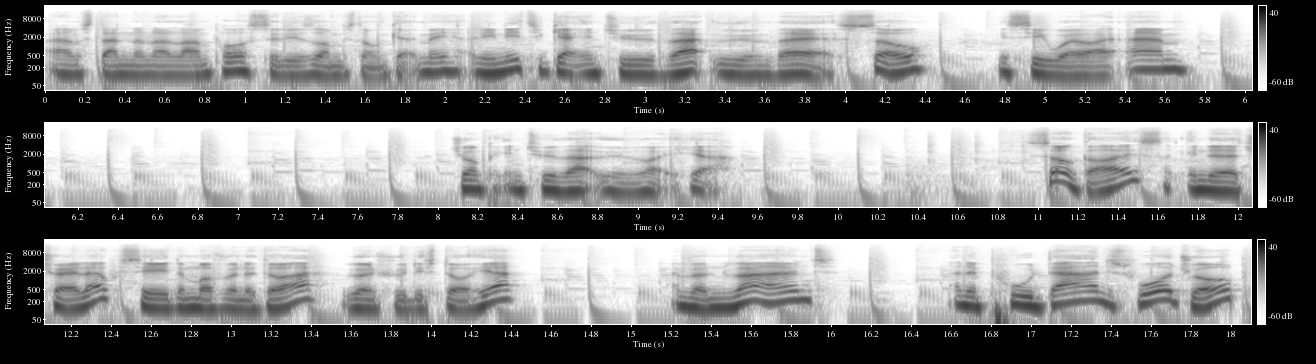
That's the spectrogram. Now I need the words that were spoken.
I'm standing on a lamppost so these zombies don't get me. And you need to get into that room there. So you see where I am. Jump into that room right here. So guys, in the trailer we see the mother and the daughter run through this door here. And run round and then pull down this wardrobe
